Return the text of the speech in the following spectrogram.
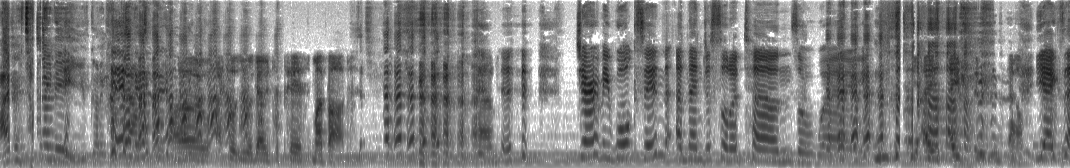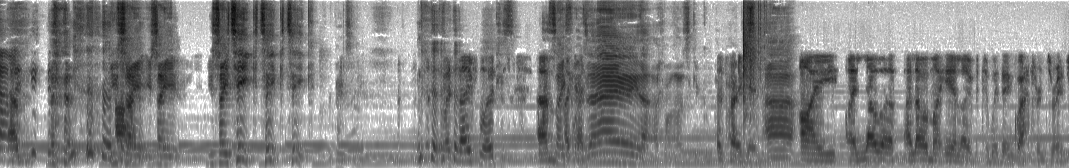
I'm tiny. You've got to come down to Oh, I thought you were going to pierce my butt. Um, Jeremy walks in and then just sort of turns away. yeah, a, a distance down. yeah, exactly. you say. You say. You say. Teak. Teak. Teak. Repeatedly. My safe word. Um, Safe okay, words. Hey. That, okay, well, that was a good call. that's very good. Uh, I I lower I lower my earlobe to within Gwathrin's reach.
